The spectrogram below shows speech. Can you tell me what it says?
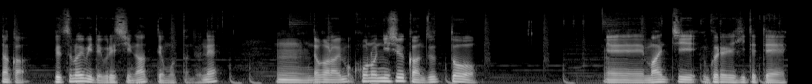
なんか別の意味で嬉しいなって思ったんだよね。うん、だからこの2週間ずっと、えー、毎日ウクレレ弾いてて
